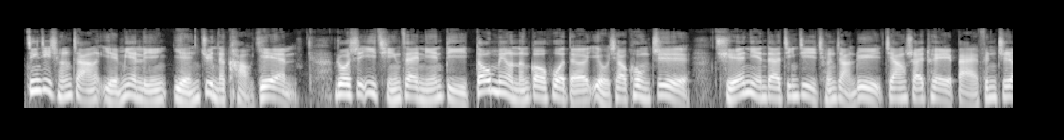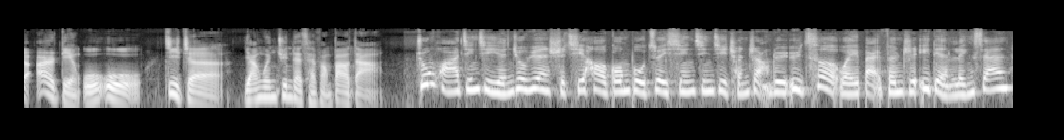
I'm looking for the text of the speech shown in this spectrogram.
经济成长也面临严峻的考验。若是疫情在年底都没有能够获得有效控制，全年的经济成长率将衰退百分之二点五五。记者杨文军的采访报道。中华经济研究院十七号公布最新经济成长率预测为百分之一点零三，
